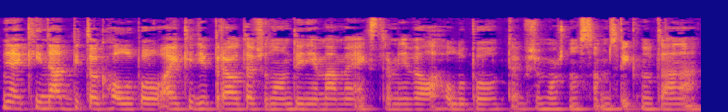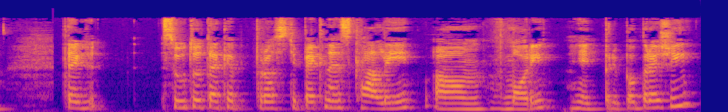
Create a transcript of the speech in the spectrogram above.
nejaký nadbytok holubov, aj keď je pravda, že v Londýne máme extrémne veľa holubov, takže možno som zvyknutá na... Takže sú to také proste pekné skaly um, v mori, hneď pri pobreží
